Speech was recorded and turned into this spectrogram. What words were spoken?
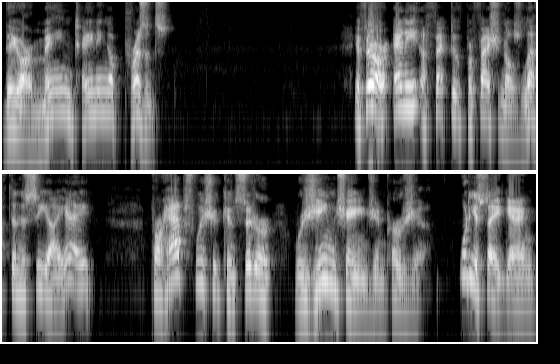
They are maintaining a presence. If there are any effective professionals left in the CIA, perhaps we should consider regime change in Persia. What do you say, gang?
